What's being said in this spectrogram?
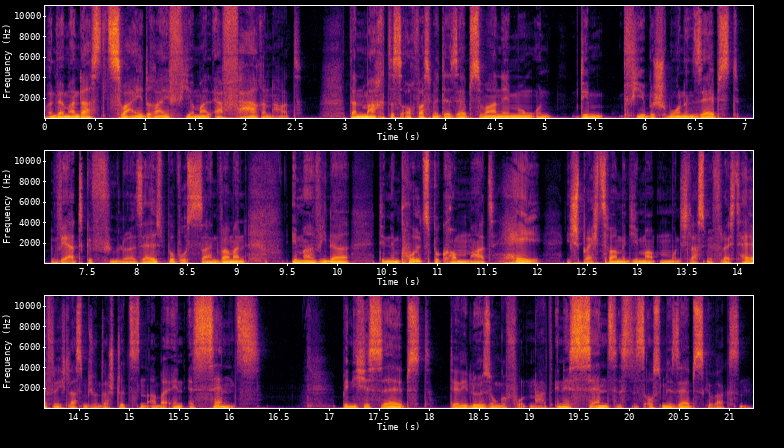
Und wenn man das zwei, drei, viermal erfahren hat, dann macht es auch was mit der Selbstwahrnehmung und dem viel beschworenen Selbstwertgefühl oder Selbstbewusstsein, weil man immer wieder den Impuls bekommen hat, hey, ich spreche zwar mit jemandem und ich lasse mir vielleicht helfen, ich lasse mich unterstützen, aber in Essenz bin ich es selbst, der die Lösung gefunden hat. In Essenz ist es aus mir selbst gewachsen.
